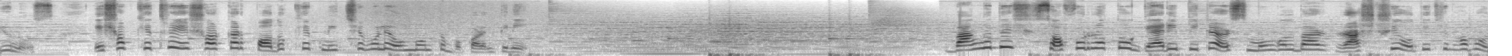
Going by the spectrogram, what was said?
ইউনুস। এসব ক্ষেত্রে সরকার পদক্ষেপ নিচ্ছে বলেও মন্তব্য করেন তিনি। বাংলাদেশ সফররত গ্যারি পিটার্স মঙ্গলবার রাষ্ট্রীয় অতিথি ভবন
